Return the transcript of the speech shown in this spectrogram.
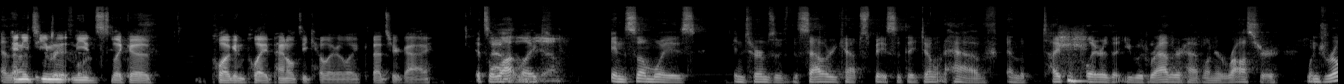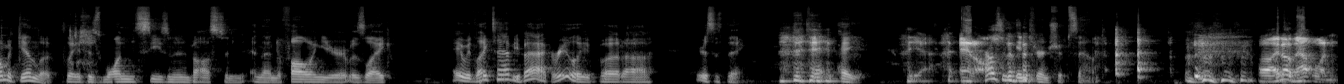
And Any team that for 'em. needs like a plug and play penalty killer, like that's your guy. it's a lot like yeah. in some ways in terms of the salary cap space that they don't have and the type of player that you would rather have on your roster. When Jarome Iginla played his one season in Boston, and then the following year it was like, "Hey, we'd like to have you back, really, but uh, here's the thing. Hey, yeah, at all. how's an internship sound? Uh, I know that one.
